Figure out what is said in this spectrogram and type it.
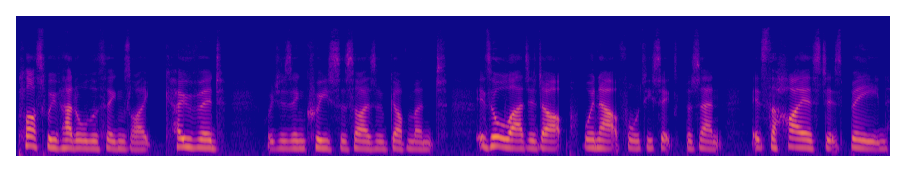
Plus, we've had all the things like COVID, which has increased the size of government. It's all added up. We're now at 46%. It's the highest it's been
